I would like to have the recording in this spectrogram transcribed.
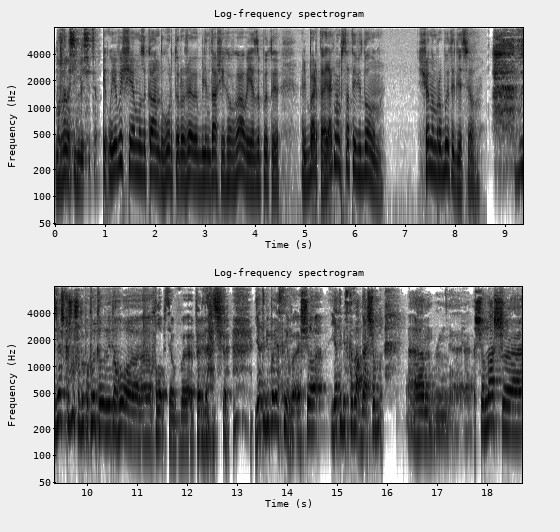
Можливо, сім місяців. Уяви, що я музикант гурту Рожевий бліндаж і Гавгав, і я запитую Альберта, а як нам стати відомими? Що нам робити для цього? Я ж кажу, що ви покликали не того е, хлопця в е, передачу. Я тобі пояснив, що я тобі сказав, да, що ем, що наш е,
